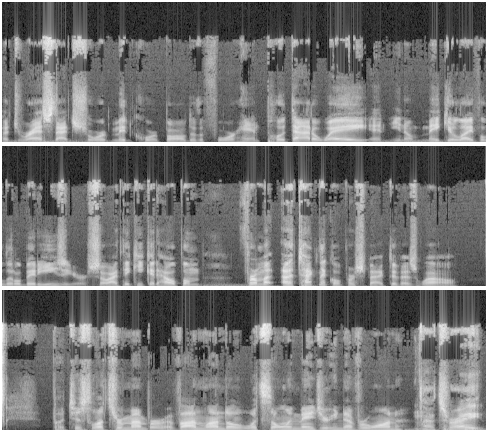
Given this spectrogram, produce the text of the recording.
address that short mid-court ball to the forehand put that away and you know make your life a little bit easier so i think he could help him from a, a technical perspective as well but just let's remember, Ivan Lendl, what's the only major he never won? that's right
